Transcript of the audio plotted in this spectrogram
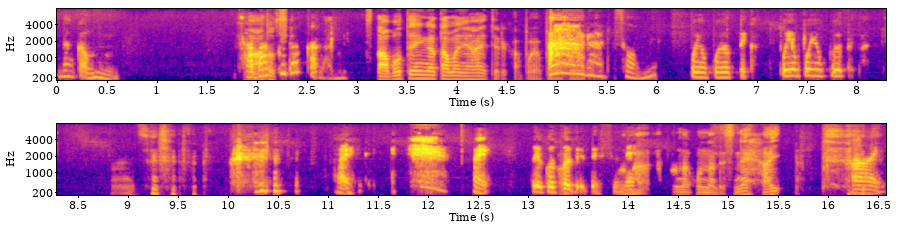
なんか、うん。砂漠だからね。サボテンがたまに生えてるからぽよぽあよあるある、そうね。ぽよぽよってか、ぽよぽよぷってか。はい。はい。ということでですね。まあ、そんなこんなですねはいはい。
